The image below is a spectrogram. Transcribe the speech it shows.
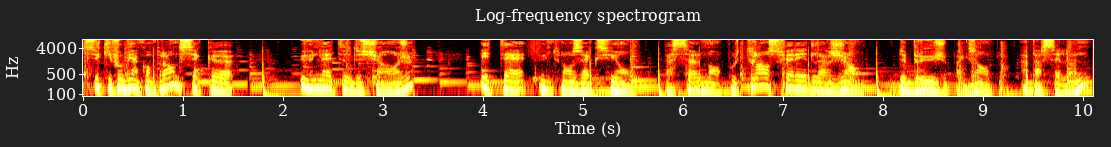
Ce qu'il faut bien comprendre, c'est que une lettre de change était une transaction pas seulement pour transférer de l'argent de Bruges, par exemple, à Barcelone.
